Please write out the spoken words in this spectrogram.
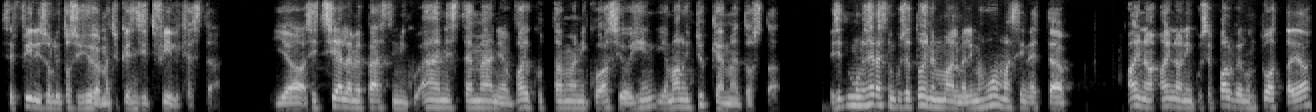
se fiilis oli tosi hyvä. Mä tykkäsin siitä fiiliksestä. Ja sitten siellä me päästiin niinku äänestämään ja vaikuttamaan niinku asioihin, ja mä aloin tykkäämään tosta. Ja sitten mulla heräsi niinku se toinen maailma, eli mä huomasin, että aina, aina niin kuin se palvelun tuottaja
